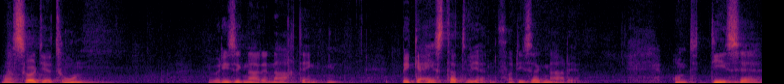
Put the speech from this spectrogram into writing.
Was sollt ihr tun? Über diese Gnade nachdenken, begeistert werden von dieser Gnade und diese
